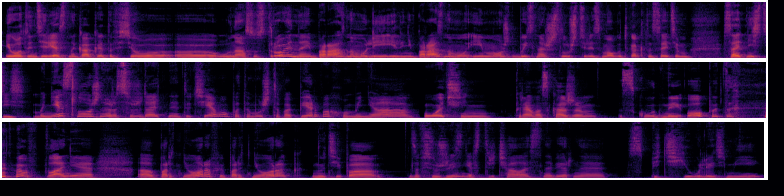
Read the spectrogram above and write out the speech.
И вот интересно, как это все э, у нас устроено, и по-разному ли, или не по-разному, и, может быть, наши слушатели слушатели смогут как-то с этим соотнестись? Мне сложно рассуждать на эту тему, потому что, во-первых, у меня очень прямо скажем, скудный опыт в плане э, партнеров и партнерок. Ну, типа, за всю жизнь я встречалась, наверное, с пятью людьми.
